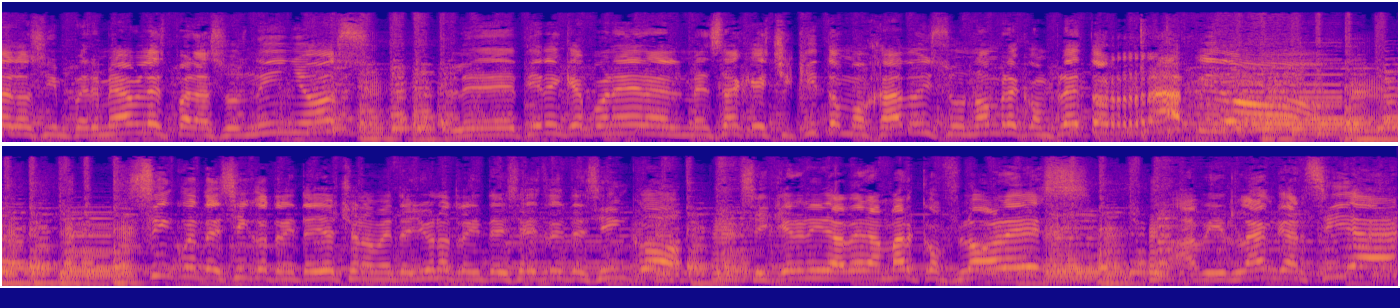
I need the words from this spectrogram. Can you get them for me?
De los impermeables para sus niños, le tienen que poner el mensaje chiquito mojado y su nombre completo rápido. 55 38 91 36 35. Si quieren ir a ver a Marco Flores, a Virlán García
